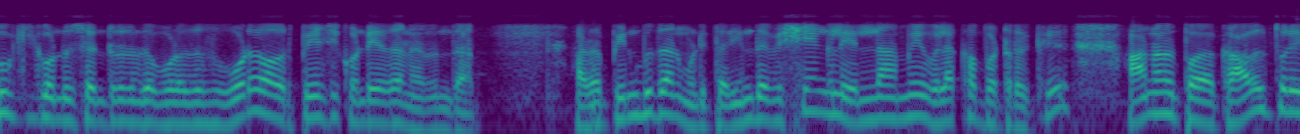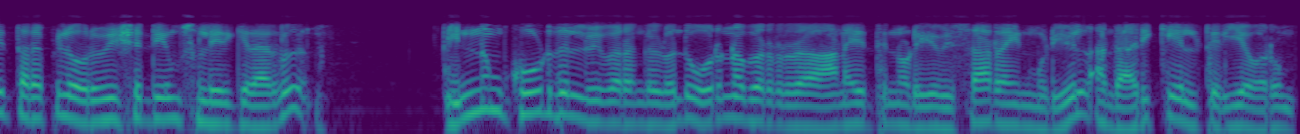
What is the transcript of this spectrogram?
தூக்கி கொண்டு சென்றிருந்த பொழுது கூட அவர் பேசிக்கொண்டே தான் இருந்தார். அதை பின்பு தான் முடித்தார். இந்த விஷயங்கள் எல்லாமே விளக்கப்பட்டிருக்கு. ஆனால் இப்போ காவல்துறை தரப்பில் ஒரு விஷயத்தையும் சொல்லியிருக்கிறார்கள். இன்னும் கூடுதல் விவரங்கள் வந்து ஒரு நபர் ஆணையத்தினுடைய விசாரணையின் முடிவில் அந்த அறிக்கையில் தெரிய வரும்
